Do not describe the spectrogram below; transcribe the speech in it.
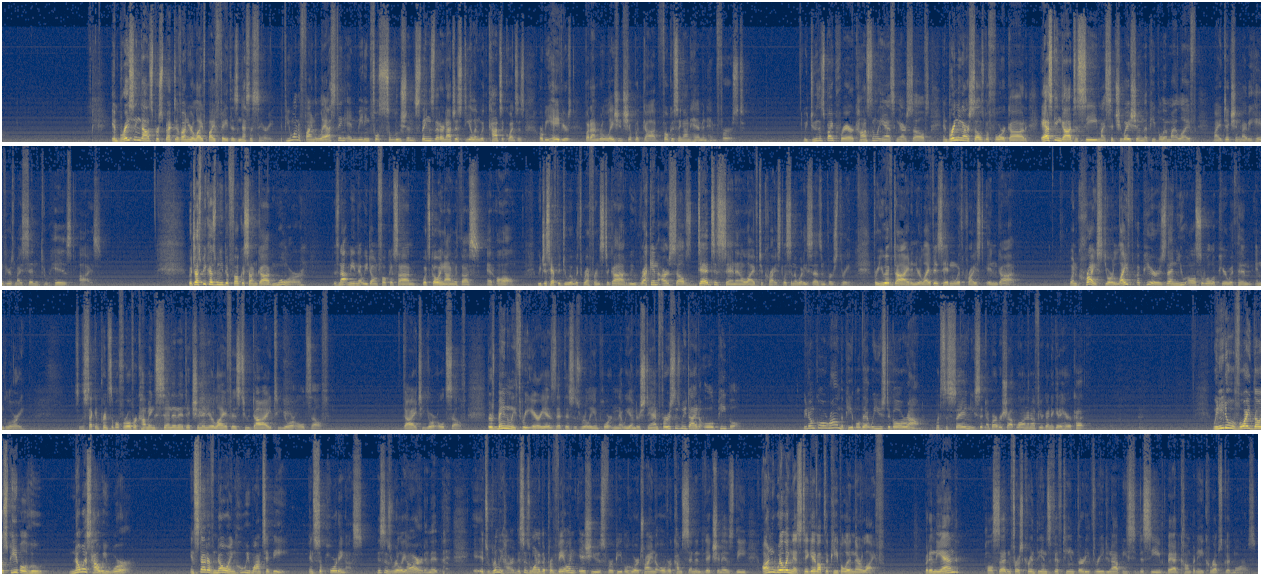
Embracing God's perspective on your life by faith is necessary. If you want to find lasting and meaningful solutions, things that are not just dealing with consequences or behaviors, but on relationship with God, focusing on Him and Him first. We do this by prayer, constantly asking ourselves and bringing ourselves before God, asking God to see my situation, the people in my life, my addiction, my behaviors, my sin through His eyes. But just because we need to focus on God more does not mean that we don't focus on what's going on with us at all. We just have to do it with reference to God. We reckon ourselves dead to sin and alive to Christ. Listen to what he says in verse 3 For you have died, and your life is hidden with Christ in God. When Christ, your life, appears, then you also will appear with him in glory. So, the second principle for overcoming sin and addiction in your life is to die to your old self. Die to your old self. There's mainly three areas that this is really important that we understand. First is we die to old people. We don't go around the people that we used to go around. What's the saying? You sit in a barber shop long enough, you're going to get a haircut? We need to avoid those people who know us how we were instead of knowing who we want to be and supporting us. This is really hard, and it, it's really hard. This is one of the prevailing issues for people who are trying to overcome sin and addiction is the unwillingness to give up the people in their life. But in the end, Paul said in 1 Corinthians 15:33, "Do not be deceived. Bad company corrupts good morals."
